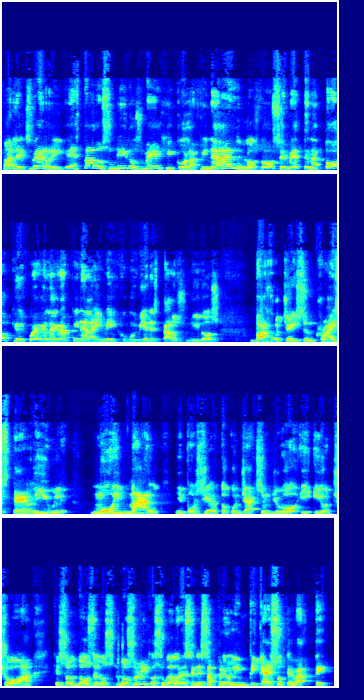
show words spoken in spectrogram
Alex Berry, Estados Unidos, México, la final, los dos se meten a Tokio y juegan la gran final. Ahí México muy bien, Estados Unidos bajo Jason Christ terrible. Muy mal. Y por cierto, con Jackson Yuo y, Ochoa, que son dos de los, los únicos jugadores en esa preolímpica, eso te va, te,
